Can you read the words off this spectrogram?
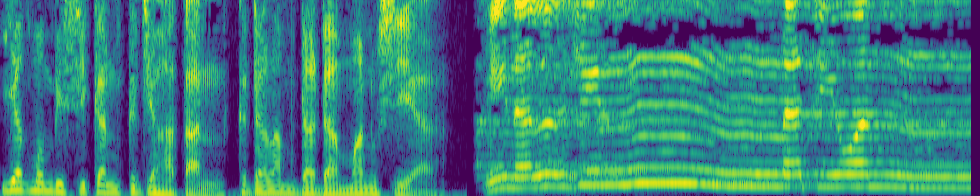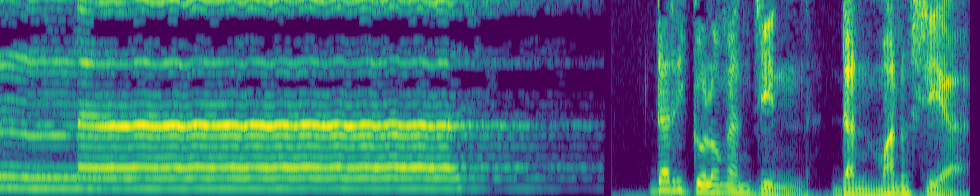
Yang membisikkan kejahatan ke dalam dada manusia. Minal jinnati wan nas. Dari golongan jin dan manusia.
